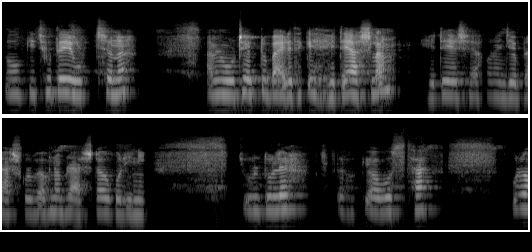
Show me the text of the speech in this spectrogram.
তো কিছুতেই উঠছে না। আমি উঠে একটু বাইরে থেকে হেঁটে আসলাম। হেঁটে এসে এখন এই যে ব্রাশ করব, এখনও ব্রাশটাও করিনি। চুল টুলে কি অবস্থা? পুরো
